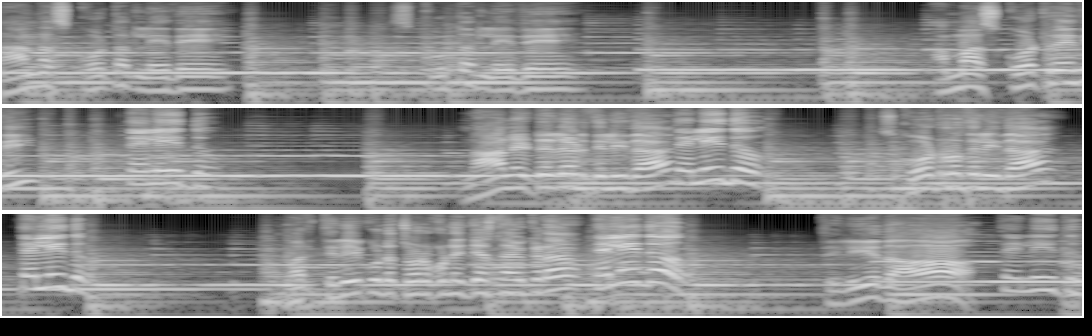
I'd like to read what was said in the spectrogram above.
నాన్న స్కూటర్ లేదే? స్కూటర్ లేదే? అమ్మా స్కూటర్ ఏది? తెలీదు. నాన్న ఎటెళ్ళాడు తెలీదా? తెలీదు. స్కూటర్ తెలీదా? తెలీదు. మరి తెలియకుండా చూడకుండా ఏం చేస్తావు ఇక్కడ? తెలీదు. తెలియదా తెలీదు.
